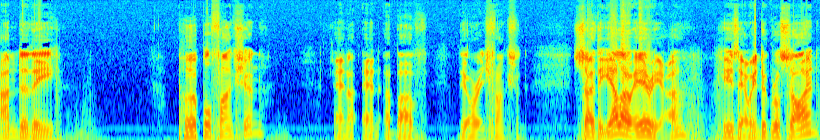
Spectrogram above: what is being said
under the purple function and, and above the orange function. So the yellow area, here's our integral sign,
